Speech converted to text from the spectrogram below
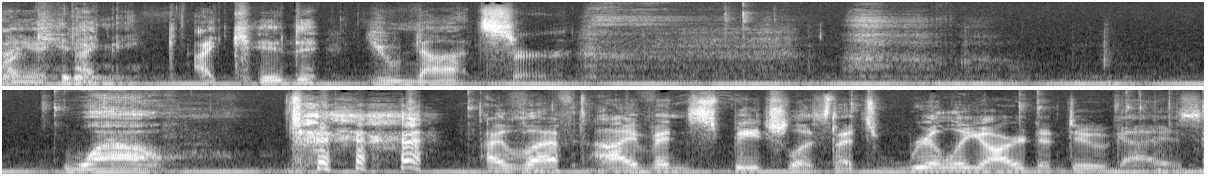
are I- kidding I- me. I kid you not, sir. Wow. I left Ivan speechless. That's really hard to do, guys.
